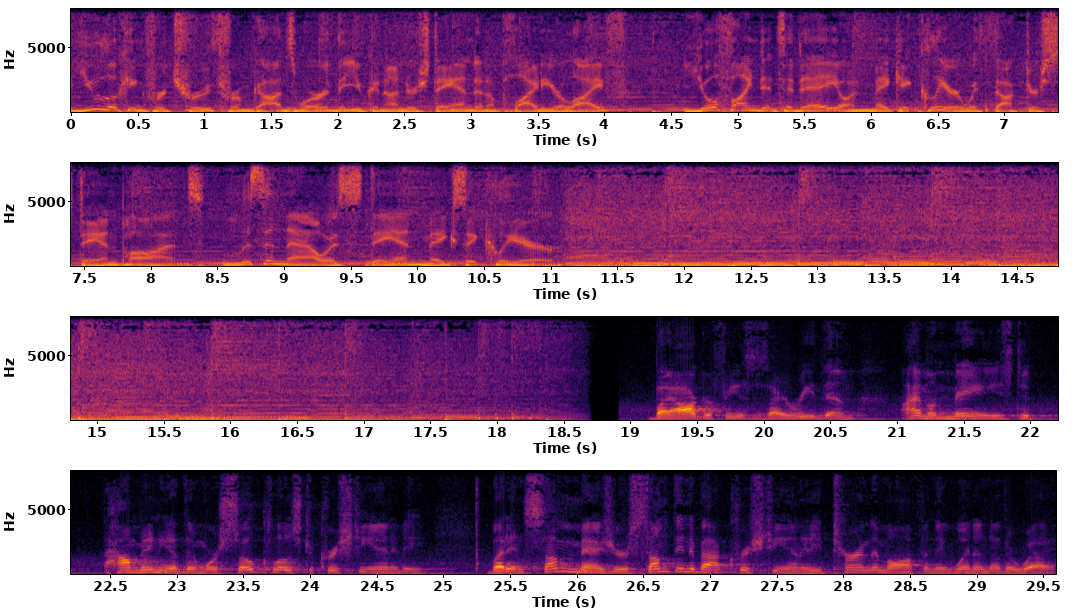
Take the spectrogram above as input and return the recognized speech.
Are you looking for truth from God's Word that you can understand and apply to your life? You'll find it today on Make It Clear with Dr. Stan Ponz. Listen now as Stan makes it clear. Biographies, as I read them, I'm amazed at how many of them were so close to Christianity, but in some measure, something about Christianity turned them off and they went another way.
